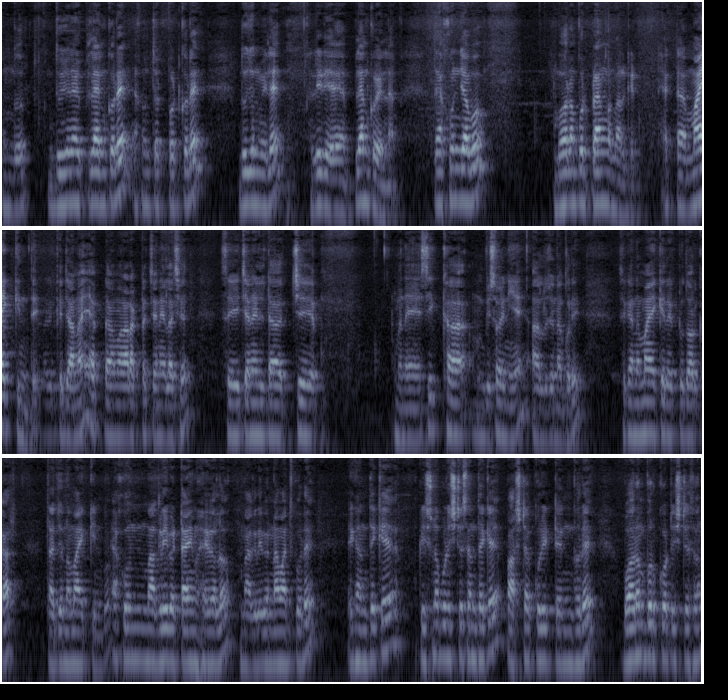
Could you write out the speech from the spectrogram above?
সুন্দর। দুজনে প্ল্যান করে, এখন চটপট করে দুজন মিলে প্ল্যান করে নিলাম। তো এখন যাব বহরমপুর প্রাঙ্গণ মার্কেট একটা মাইক কিনতে। জানাই, একটা আমার আর একটা চ্যানেল আছে। সেই চ্যানেলটা হচ্ছে মানে শিক্ষা বিষয় নিয়ে আলোচনা করি। সেখানে মাইকের একটু দরকার, তার জন্য মাইক কিনবো। এখন মাগরিবের টাইম হয়ে গেল। মাগরিবের নামাজ পড়ে এখান থেকে কৃষ্ণপুর স্টেশন থেকে পাঁচটা কুড়ি ট্রেন ধরে বহরমপুর কোর্ট স্টেশন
